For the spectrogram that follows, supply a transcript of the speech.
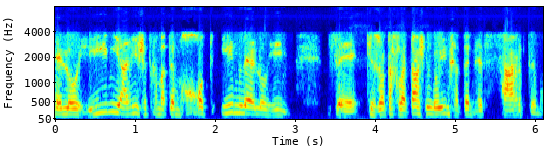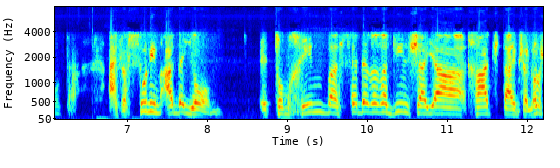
אלוהים יעניש אתכם, אתם חוטאים לאלוהים. ו... כי זאת החלטה של אלוהים שאתם הפרתם אותה. אז הסונים עד היום אה, תומכים בסדר הרגיל שהיה 1, 2, 3,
